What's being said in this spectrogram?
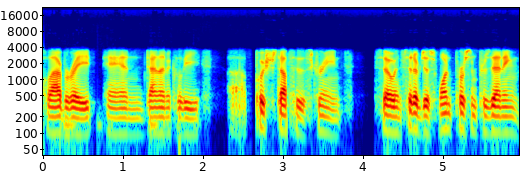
collaborate and dynamically uh, push stuff to the screen. So instead of just one person presenting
